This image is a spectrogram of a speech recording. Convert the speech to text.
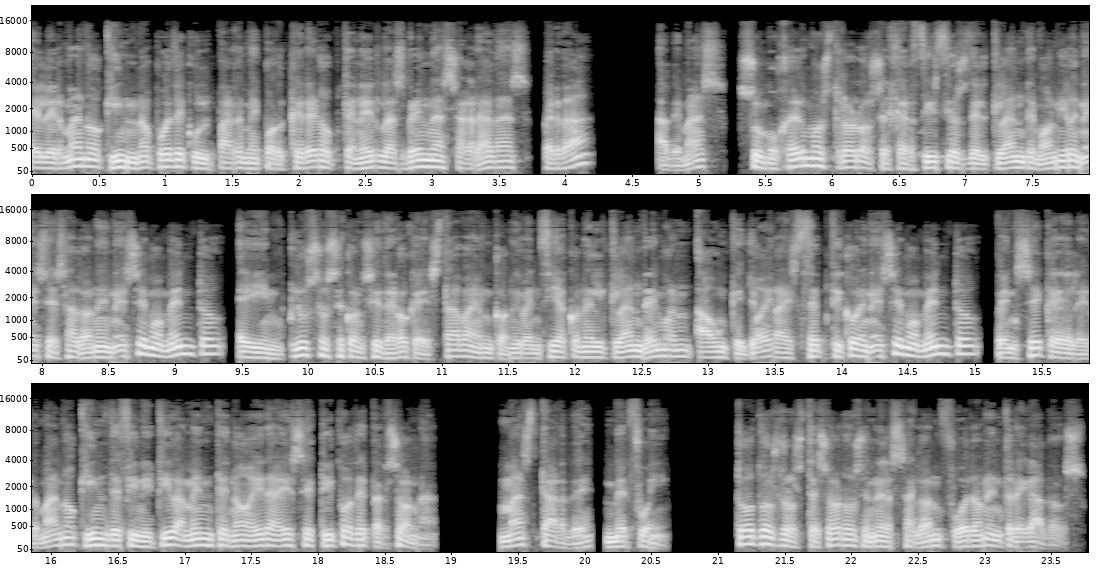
El hermano Qin no puede culparme por querer obtener las venas sagradas, ¿verdad? Además, su mujer mostró los ejercicios del clan demonio en ese salón en ese momento, e incluso se consideró que estaba en connivencia con el clan demon. Aunque yo era escéptico en ese momento, pensé que el hermano Qin definitivamente no era ese tipo de persona. Más tarde, me fui. Todos los tesoros en el salón fueron entregados.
